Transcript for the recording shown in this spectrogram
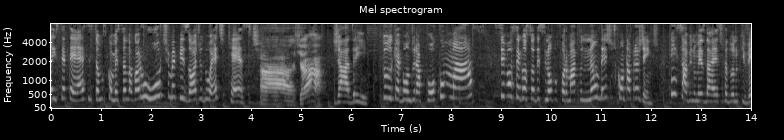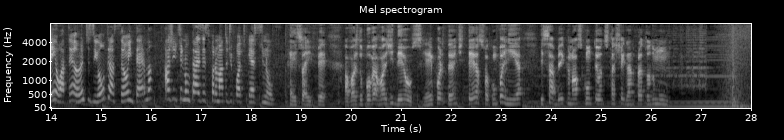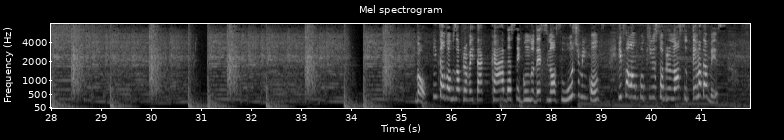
da ICTS, estamos começando agora o último episódio do Etcast. Ah, já? Já, Adri. Tudo que é bom dura pouco, mas se você gostou desse novo formato, não deixe de contar pra gente. Quem sabe no mês da ética do ano que vem, ou até antes, em outra ação interna, a gente não traz esse formato de podcast de novo. É isso aí, Fê. A voz do povo é a voz de Deus. E é importante ter a sua companhia e saber que o nosso conteúdo está chegando para todo mundo. Bom, então vamos aproveitar cada segundo desse nosso último encontro e falar um pouquinho sobre o nosso tema da vez:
